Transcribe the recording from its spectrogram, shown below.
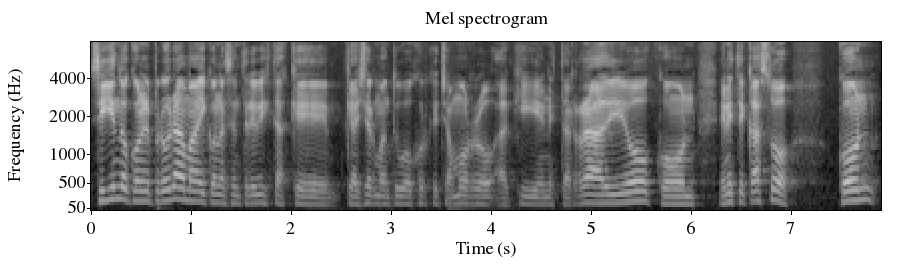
Siguiendo con el programa y con las entrevistas que, que, ayer mantuvo Jorge Chamorro aquí en esta radio, con, en este caso, con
